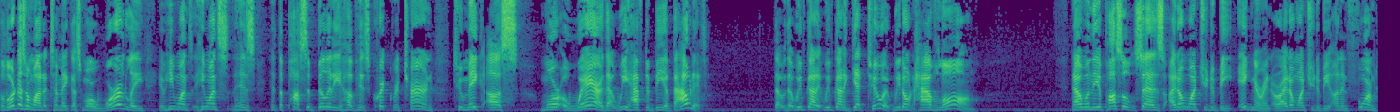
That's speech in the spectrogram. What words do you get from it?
The Lord doesn't want it to make us more worldly. He wants, he wants his, the possibility of his quick return to make us more aware that we have to be about it. That, that we've, got to, we've got to get to it. We don't have long. Now, when the apostle says, I don't want you to be ignorant or I don't want you to be uninformed,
